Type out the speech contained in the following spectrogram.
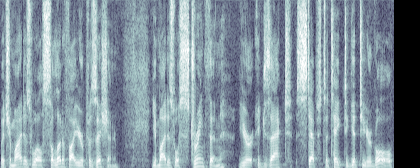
But you might as well solidify your position you might as well strengthen your exact steps to take to get to your goal,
